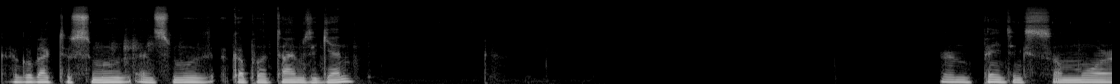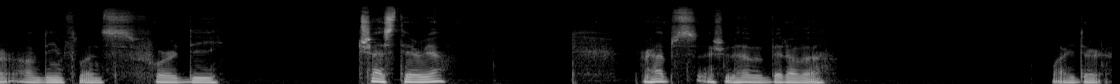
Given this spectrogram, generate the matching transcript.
Gonna go back to smooth and smooth a couple of times again. And painting some more of the influence for the chest area. Perhaps I should have a bit of a wider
